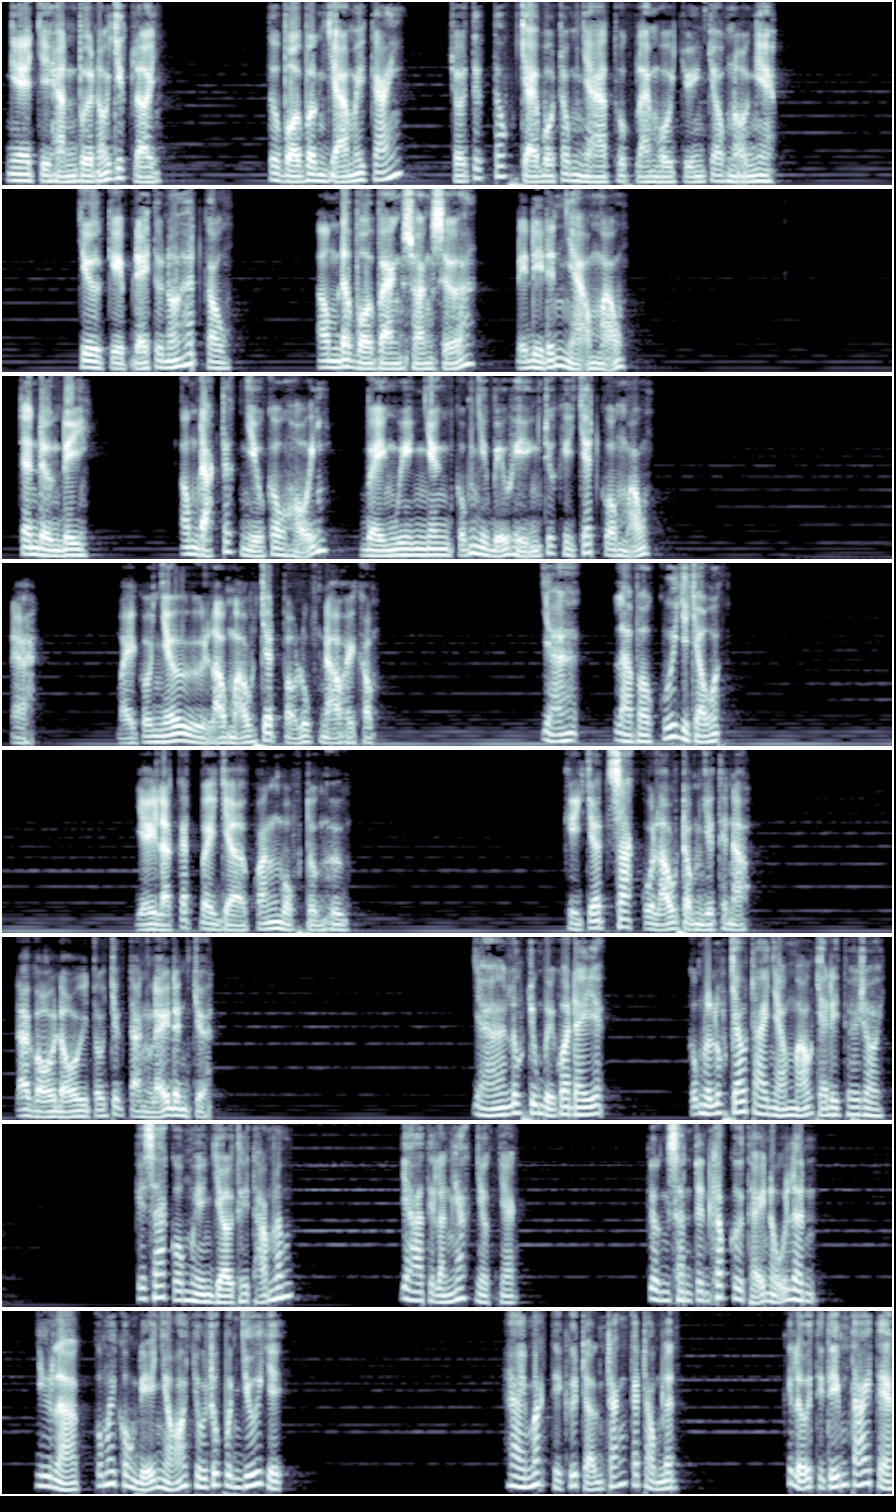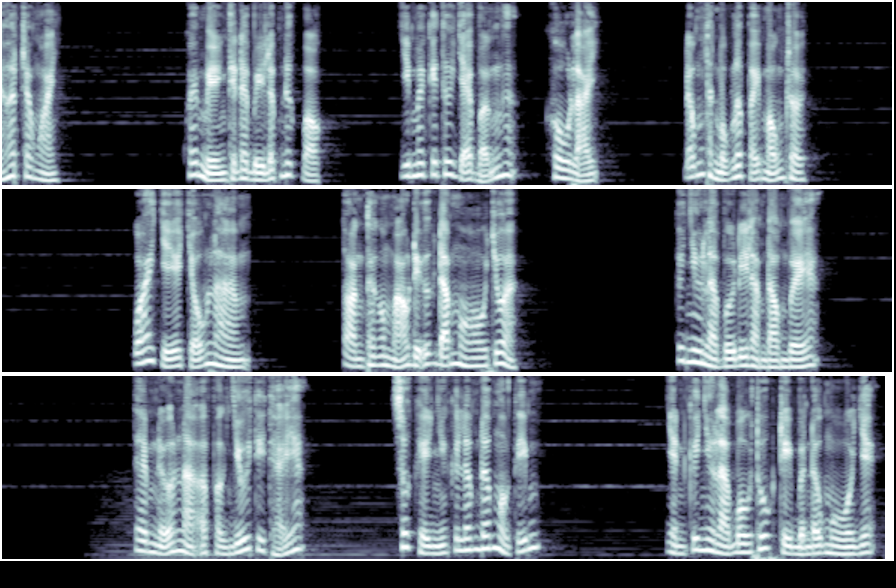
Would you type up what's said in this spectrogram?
Nghe chị Hạnh vừa nói dứt lời Tôi vội vân dạ mấy cái Rồi tức tốc chạy vào trong nhà thuật lại mọi chuyện cho ông nội nghe. Chưa kịp để tôi nói hết câu Ông đã vội vàng soạn sữa Để đi đến nhà ông Mão. Trên đường đi Ông đặt rất nhiều câu hỏi Về nguyên nhân cũng như biểu hiện trước khi chết của ông Mão. Nè Mày có nhớ lão Mão chết vào lúc nào hay không? Dạ là vào cuối giờ chậu á Vậy là cách bây giờ khoảng một tuần hương. Khi chết xác của lão trông như thế nào? Đã gọi đội tổ chức tang lễ đến chưa? Dạ lúc chuẩn bị qua đây á, Cũng là lúc cháu trai nhà ông Mão chạy đi thuê rồi. Cái xác của ông hiện giờ thì thảm lắm, Da thì lạnh ngắt nhợt nhạt. Gân xanh trên khắp cơ thể nổi lên, Như là có mấy con đĩa nhỏ chui rút bên dưới vậy. Hai mắt thì cứ trợn trắng cả tròng lên, Cái lưỡi thì tím tái tè hết ra ngoài. Khóe miệng thì đã bị lớp nước bọt. Với mấy cái thứ giải bẩn khô lại. Đóng thành một lớp vảy mỏng rồi. Quái gì ở chỗ là Toàn thân ông Mão đều ướt đẫm mồ hôi chú à. Cứ như là vừa đi làm đồng về á. Thêm nữa là ở phần dưới thi thể á, Xuất hiện những cái lớm đốm màu tím. Nhìn cứ như là bôi thuốc trị bệnh đậu mùa vậy.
